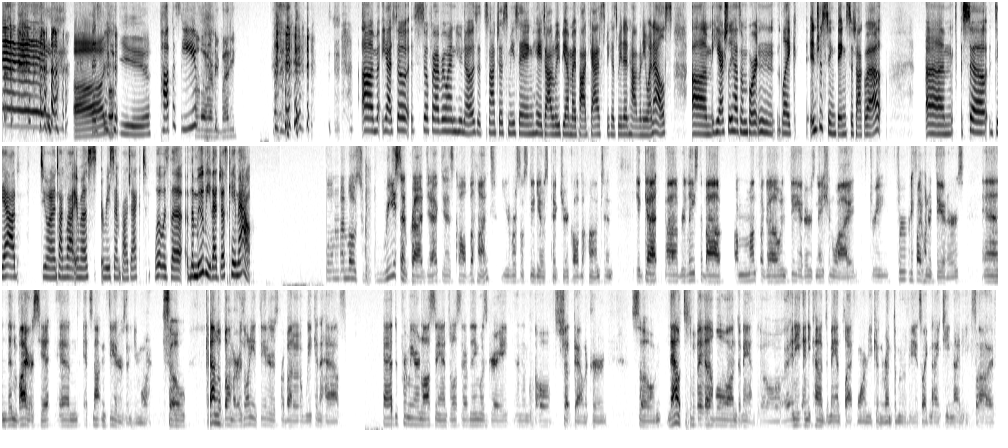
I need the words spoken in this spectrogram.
Yay! Ah, This- yeah. Papa Steve. Hello, everybody. Um yeah so so for everyone who knows it's not just me saying hey dad you be on my podcast? because we didn't have anyone else. Um he actually has important like interesting things to talk about. Um so dad do you want to talk about your most recent project? What was the the movie that just came out? Well, my most recent project is called The Hunt, Universal Studios picture called The Hunt, and it got uh, released about a month ago in theaters nationwide, three 3,500 theaters, and then the virus hit, and it's not in theaters anymore. So, kind of a bummer. It was only in theaters for about a week and a half. Had the premiere in Los Angeles, everything was great, and then the whole shutdown occurred. So now it's available on demand. So any any kind of demand platform, you can rent the movie. It's like 1995.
